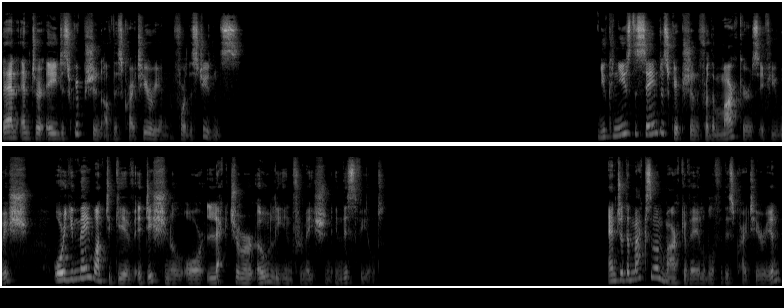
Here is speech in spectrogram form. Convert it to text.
Then enter a description of this criterion for the students. You can use the same description for the markers if you wish, or you may want to give additional or lecturer-only information in this field. Enter the maximum mark available for this criterion.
